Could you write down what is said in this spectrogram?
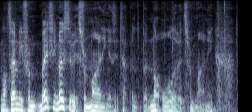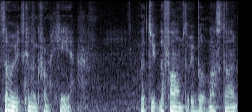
Not only from basically most of it's from mining as it happens, but not all of it's from mining. Some of it's coming from here the two the farms that we built last time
